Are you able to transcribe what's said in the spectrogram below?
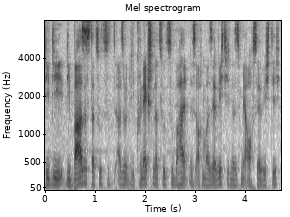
die, die, die Basis dazu, zu, also die Connection dazu zu behalten, ist auch immer sehr wichtig und das ist mir auch sehr wichtig.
